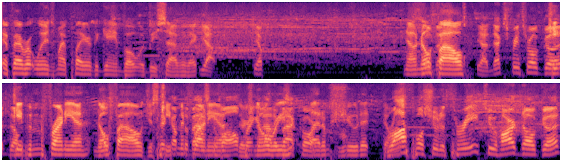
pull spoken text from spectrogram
if Everett wins, my player of the game vote would be Savovich. Yeah. Yep. So no next- foul. Yeah, next free throw, good. Keep, keep him in front of you. No foul. Just keep him in front of you. There's bring no out reason. backcourt. Let him shoot it. Don't- Roth will shoot a three, too hard, no good.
